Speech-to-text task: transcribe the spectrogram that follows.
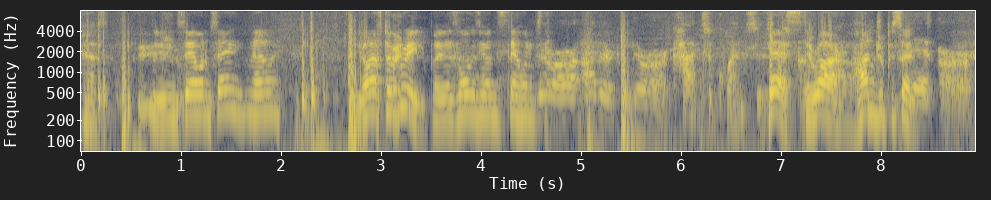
Yes. You understand what I'm saying, Natalie? You don't have to agree, but as long as you understand what I'm saying. There are other, there are consequences. Yes, there are, 100%. That are.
